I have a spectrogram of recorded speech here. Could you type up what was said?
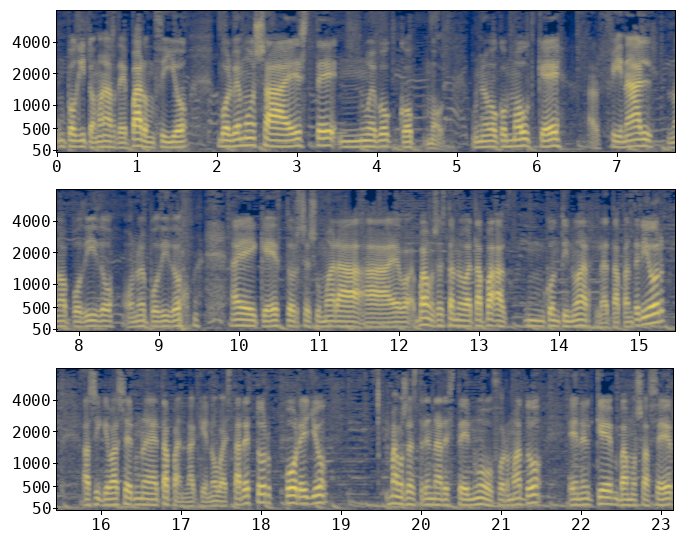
un poquito más de paroncillo, volvemos a este nuevo Cop Mode. Un nuevo Cop Mode que al final no ha podido o no he podido eh, que Héctor se sumara a, vamos, a esta nueva etapa, a continuar la etapa anterior. Así que va a ser una etapa en la que no va a estar Héctor, por ello vamos a estrenar este nuevo formato en el que vamos a hacer,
